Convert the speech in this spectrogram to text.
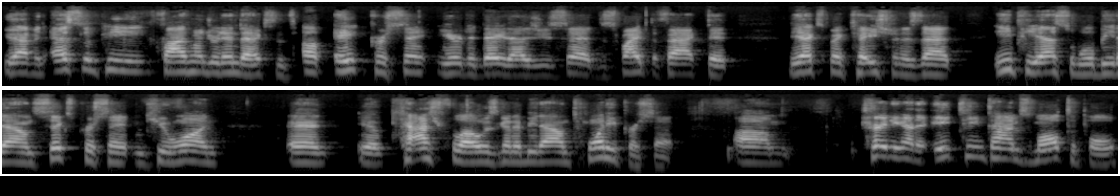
you have an S&P 500 index that's up 8% year to date, as you said, despite the fact that the expectation is that EPS will be down 6% in Q1 and you know cash flow is going to be down 20%. Um, trading at an 18 times multiple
